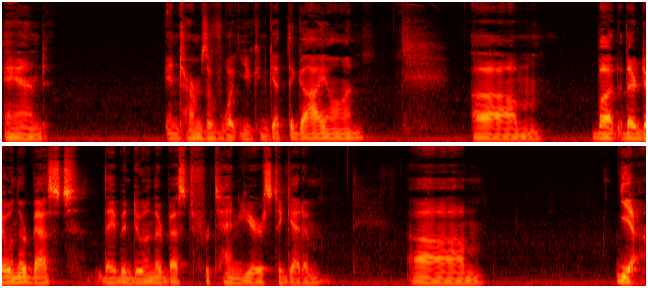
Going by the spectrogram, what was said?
And in terms of what you can get the guy on. Um, but they're doing their best. They've been doing their best for 10 years to get him. Um, yeah,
